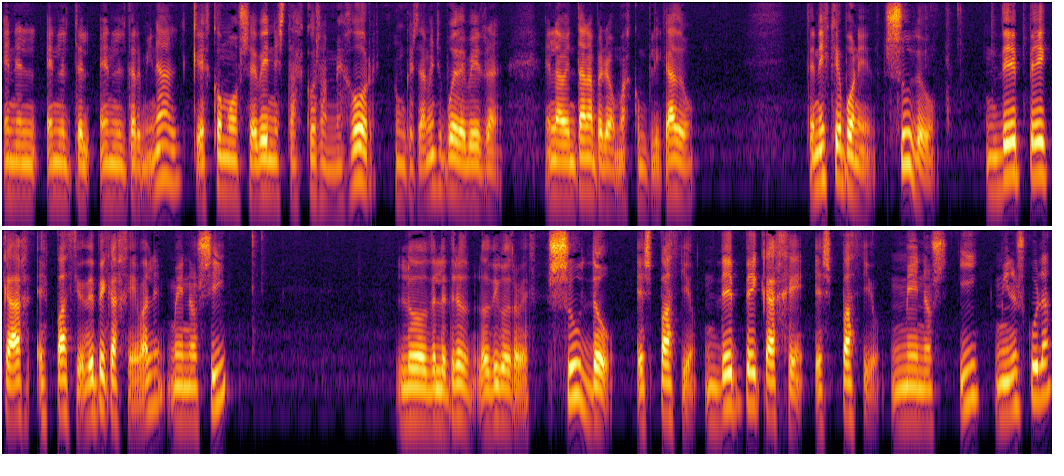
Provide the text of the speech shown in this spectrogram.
en, el, en, el, en el terminal, que es como se ven estas cosas mejor, aunque también se puede ver en la ventana, pero más complicado, tenéis que poner sudo dpkg, espacio dpkg, ¿vale? Menos i, lo deletreo, lo digo otra vez, sudo espacio dpkg espacio menos i minúscula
